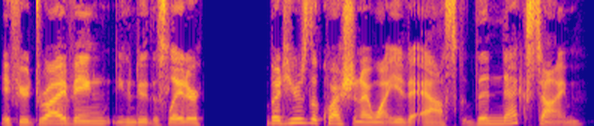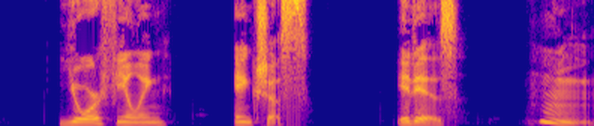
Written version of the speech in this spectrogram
If you're driving, you can do this later. But here's the question I want you to ask the next time you're feeling anxious. It is, hmm,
